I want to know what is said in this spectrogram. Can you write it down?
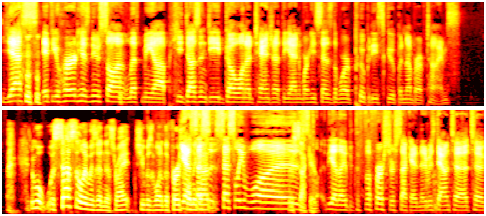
yes, if you heard his new song, Lift Me Up, he does indeed go on a tangent at the end where he says the word poopity scoop a number of times. well, Cecily was in this, right? She was one of the first yeah, got. Cecily was second. Yeah, like the first or second, and then it was down to to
